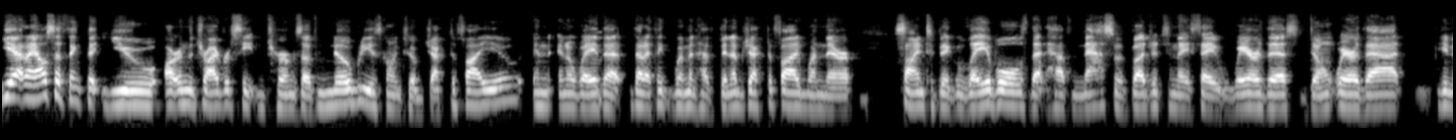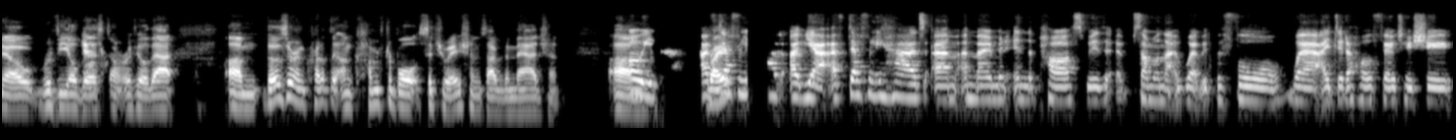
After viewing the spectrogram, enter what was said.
Yeah, and I also think that you are in the driver's seat in terms of nobody is going to objectify you in in a way Mhm. that that I think women have been objectified when they're signed to big labels that have massive budgets and they say wear this don't wear that you know reveal Yeah. this don't reveal that um, those are incredibly uncomfortable situations i would imagine um, oh yeah I've right? definitely had, uh, yeah, I've definitely had um, a moment in the past with uh, someone that I worked with before where I did a whole photo shoot.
